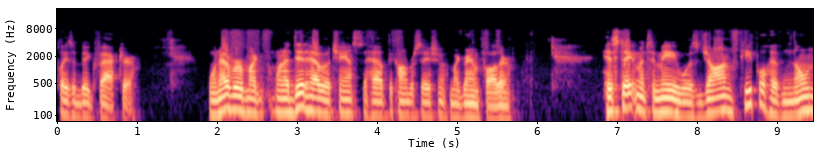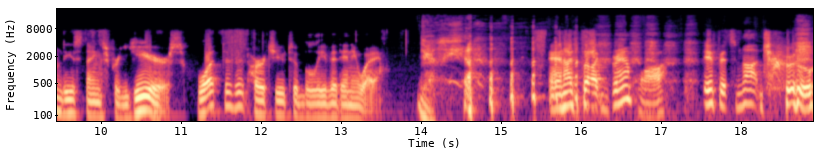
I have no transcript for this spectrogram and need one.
plays a big factor. Whenever my when I did have a chance to have the conversation with my grandfather, his statement to me was, John, people have known these things for years. What does it hurt you to believe it anyway? Yeah. and I thought, Grandpa, if it's not true,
